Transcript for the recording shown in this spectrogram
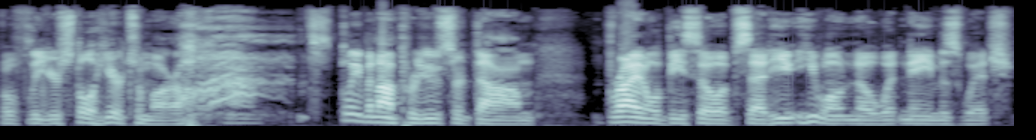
Hopefully you're still here tomorrow. Just blame it on producer Dom. Brian will be so upset he he won't know what name is which.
